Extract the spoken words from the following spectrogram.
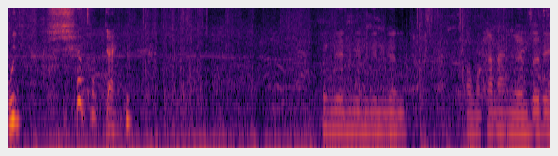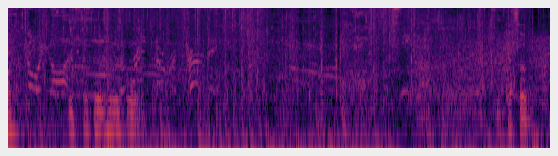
อุ้ยเชี่ยตกใจเงินเงินเงินเงินเอามาก็นั่งเงินซะดิถูกถูกถูก ถูกกระส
